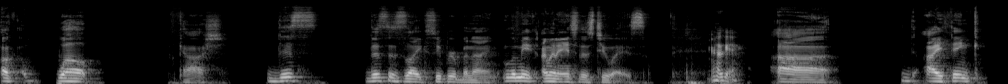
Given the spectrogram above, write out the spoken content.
Oh, well, gosh, this this is like super benign. Let me. I'm going to answer this two ways. Okay. Uh, I think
